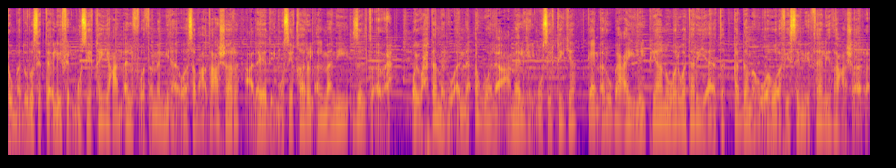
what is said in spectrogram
ثم دروس التأليف الموسيقي عام 1817 على يد الموسيقار الألماني زلتر. ويحتمل أن أول أعماله الموسيقية كان رباعي للبيانو والوتريات قدمه وهو في سن الثالث عشر.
